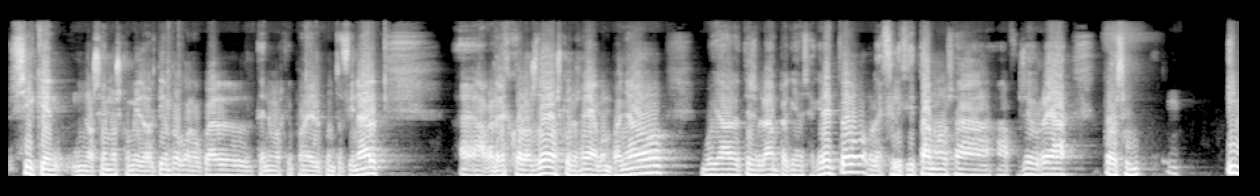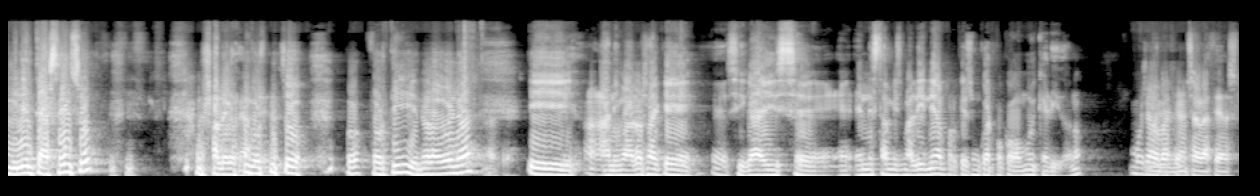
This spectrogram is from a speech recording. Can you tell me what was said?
sí que nos hemos comido el tiempo, con lo cual tenemos que poner el punto final. Eh, agradezco a los dos que nos hayan acompañado. Voy a desvelar un pequeño secreto. Le felicitamos a, a José Urrea por su inminente ascenso. Nos alegramos mucho por, por ti y enhorabuena. Y animaros a que eh, sigáis eh, en esta misma línea porque es un cuerpo como muy querido, ¿no? Muchas gracias. Muchas gracias.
